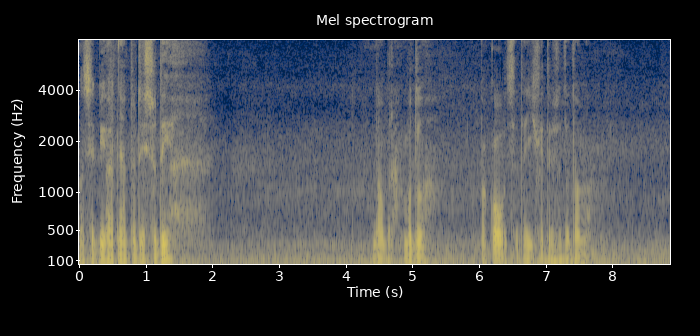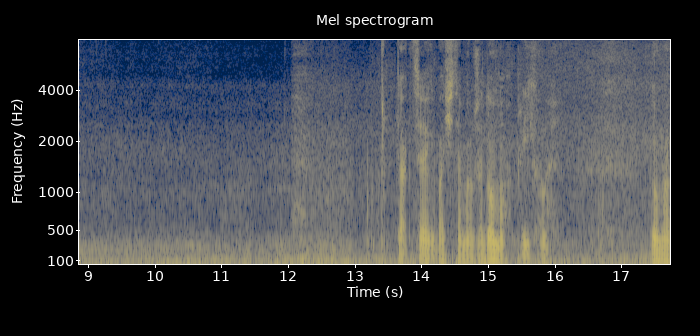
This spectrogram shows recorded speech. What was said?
Оце бігатня туди-сюди. Добре, буду паковуватися та їхати вже додому. Так, це як бачите, ми вже вдома приїхали. Дома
